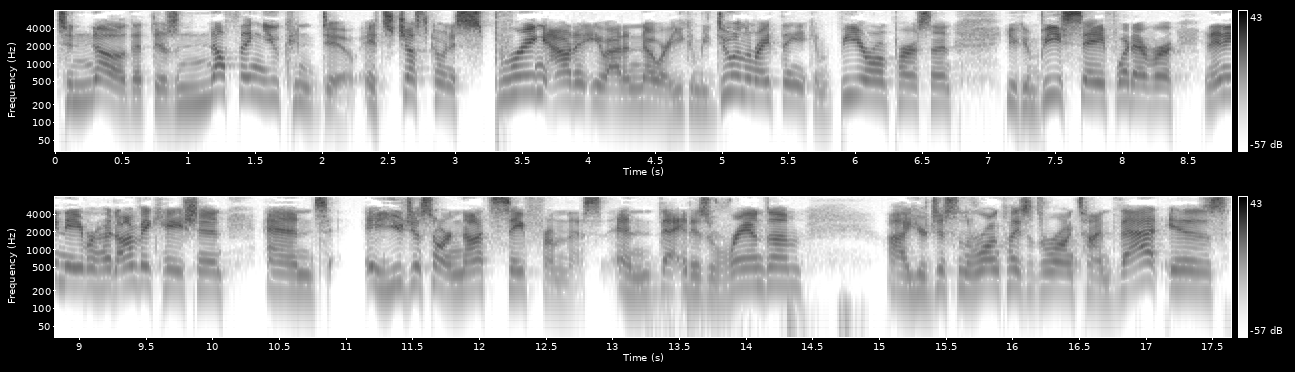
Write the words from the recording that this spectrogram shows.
to know that there's nothing you can do. It's just going to spring out at you out of nowhere. You can be doing the right thing. You can be your own person. You can be safe, whatever, in any neighborhood on vacation. And you just are not safe from this. And that it is random. Uh, you're just in the wrong place at the wrong time. That is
